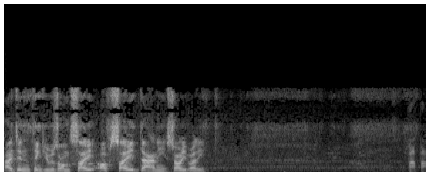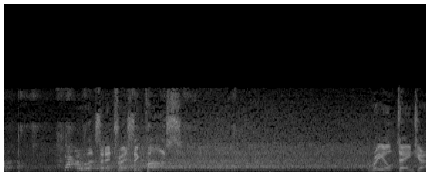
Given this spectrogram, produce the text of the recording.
I didn't think he was on side offside, Danny. Sorry, buddy. Papa. Oh, that's an interesting pass. Real danger.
